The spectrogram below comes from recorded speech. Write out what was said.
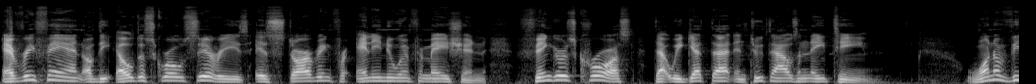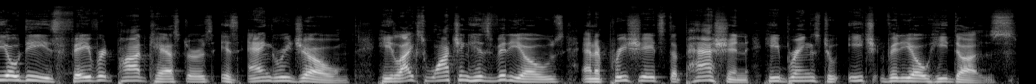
Every fan of the Elder Scrolls series is starving for any new information. Fingers crossed that we get that in 2018. One of VOD's favorite podcasters is Angry Joe. He likes watching his videos and appreciates the passion he brings to each video he does.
